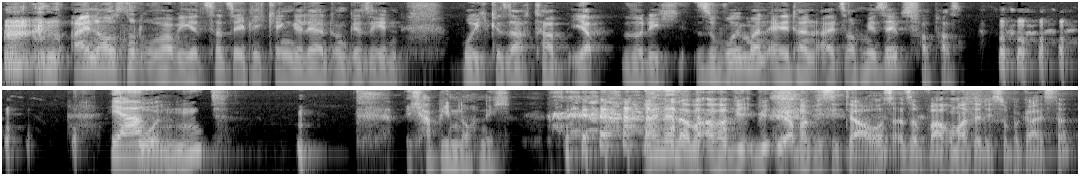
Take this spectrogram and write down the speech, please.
einen Hausnotruf habe ich jetzt tatsächlich kennengelernt und gesehen, wo ich gesagt habe, ja, würde ich sowohl meinen Eltern als auch mir selbst verpassen. ja. Und? Ich habe ihn noch nicht nein, nein, aber, aber, wie, wie, aber wie sieht der aus? Also warum hat er dich so begeistert?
